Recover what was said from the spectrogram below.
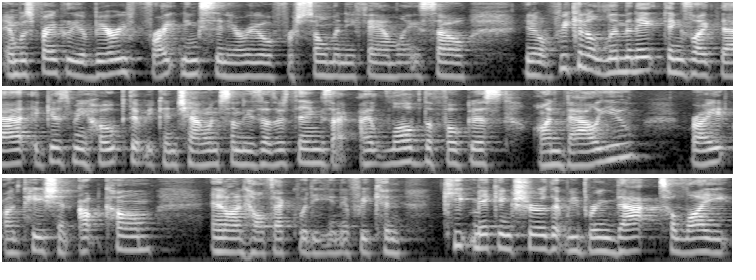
and was frankly a very frightening scenario for so many families. So, you know, if we can eliminate things like that, it gives me hope that we can challenge some of these other things. I, I love the focus on value, right, on patient outcome and on health equity. And if we can keep making sure that we bring that to light,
